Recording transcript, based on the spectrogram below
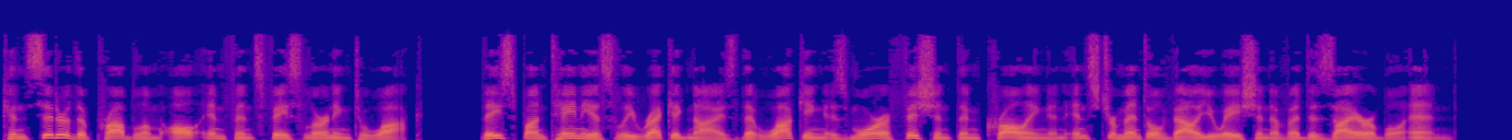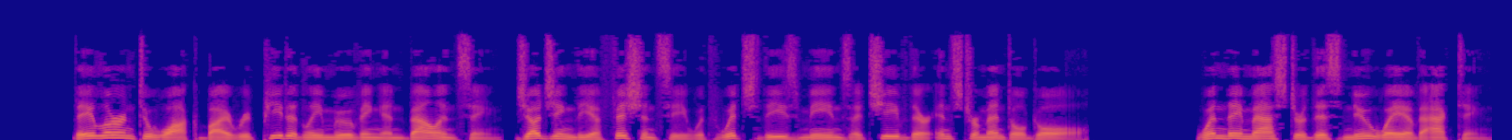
Consider the problem all infants face learning to walk. They spontaneously recognize that walking is more efficient than crawling an instrumental valuation of a desirable end. They learn to walk by repeatedly moving and balancing, judging the efficiency with which these means achieve their instrumental goal. When they master this new way of acting,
